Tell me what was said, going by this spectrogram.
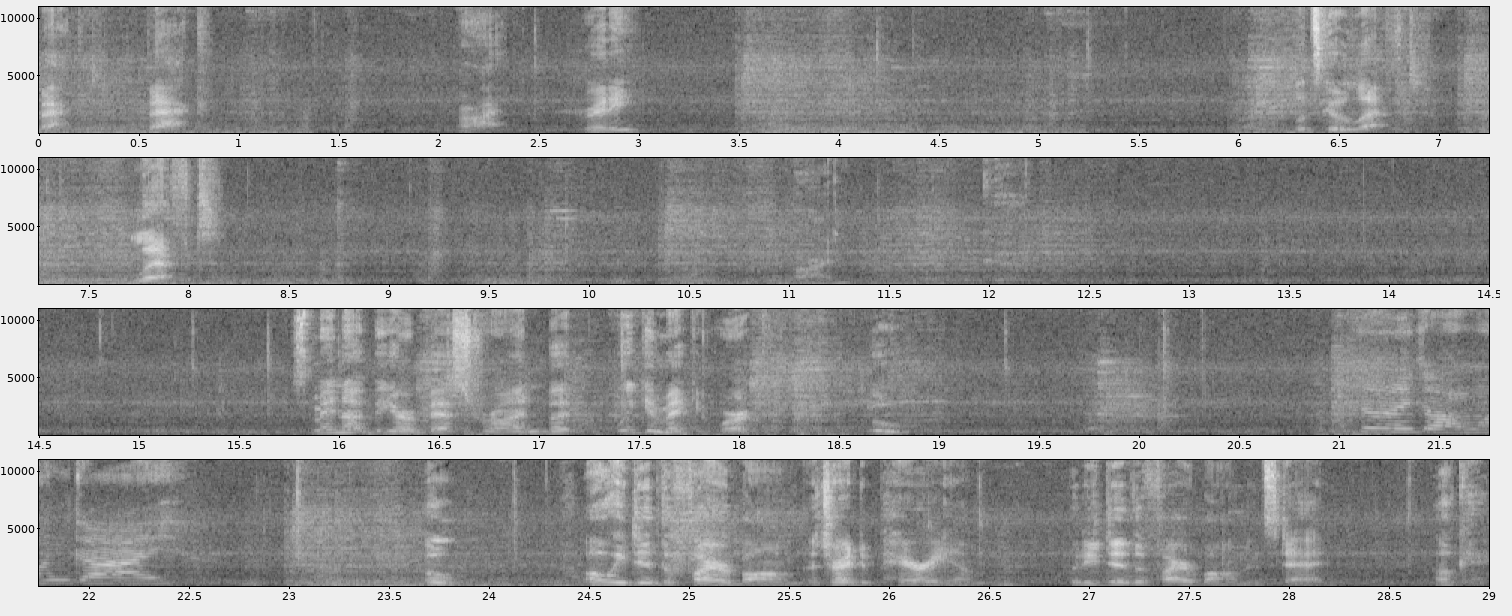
back, back. Alright. Ready? Let's go left. Left. Alright. Good. This may not be our best run, but we can make it work. Ooh. And I got one guy. Oh. Oh, he did the firebomb. I tried to parry him, but he did the firebomb instead. Okay.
